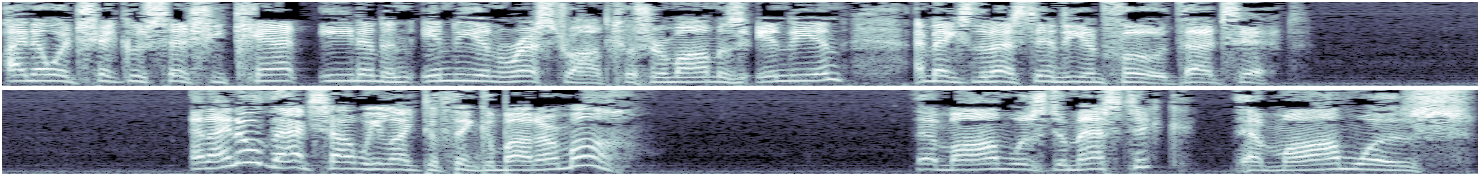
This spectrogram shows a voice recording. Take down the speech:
I know a chick who says she can't eat at an Indian restaurant because her mom is Indian and makes the best Indian food. That's it. And I know that's how we like to think about our mom. That mom was domestic. That mom was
